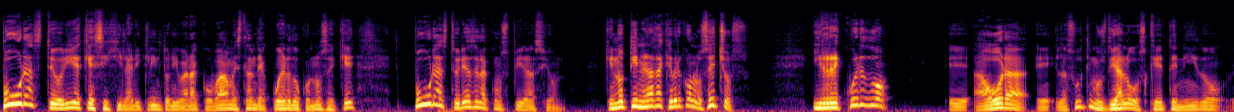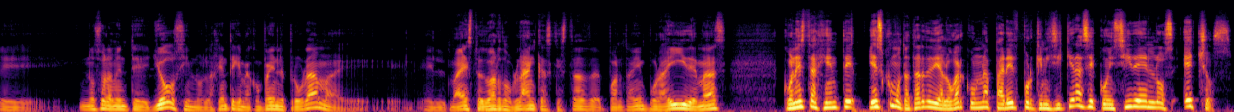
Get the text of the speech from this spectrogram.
puras teorías que si Hillary Clinton y Barack Obama están de acuerdo con no sé qué, puras teorías de la conspiración, que no tienen nada que ver con los hechos. Y recuerdo eh, ahora eh, los últimos diálogos que he tenido, eh, no solamente yo, sino la gente que me acompaña en el programa, el maestro Eduardo Blancas, que está también por ahí y demás, con esta gente es como tratar de dialogar con una pared porque ni siquiera se coincide en los hechos.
